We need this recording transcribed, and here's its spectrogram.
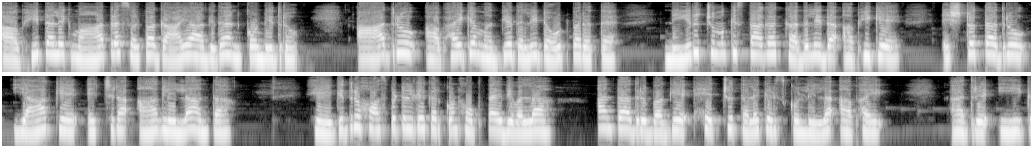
ಅಭಿ ತಲೆಗೆ ಮಾತ್ರ ಸ್ವಲ್ಪ ಗಾಯ ಆಗಿದೆ ಅನ್ಕೊಂಡಿದ್ರು. ಆದ್ರೂ ಅಭಯ್ಗೆ ಮಧ್ಯದಲ್ಲಿ ಡೌಟ್ ಬರುತ್ತೆ. ನೀರು ಚುಮುಕಿಸಿದಾಗ ಕದಲಿದ ಅಭಿಗೆ, ಎಷ್ಟೊತ್ತಾದ್ರೂ ಯಾಕೆ ಎಚ್ಚರ ಆಗ್ಲಿಲ್ಲ? ಅಂತ ಹೇಗಿದ್ರು ಹಾಸ್ಪಿಟಲ್ಗೆ ಕರ್ಕೊಂಡು ಹೋಗ್ತಾ ಇದೀವಲ್ಲ? ಅಂತ ಅದ್ರ ಬಗ್ಗೆ ಹೆಚ್ಚು ತಲೆ ಕೆಡಿಸ್ಕೊಳ್ಳಿಲ್ಲ ಅಭಯ್. ಆದ್ರೆ ಈಗ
